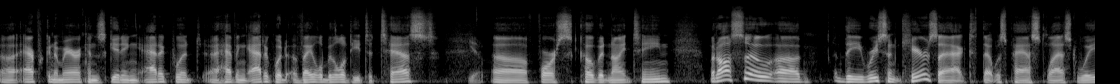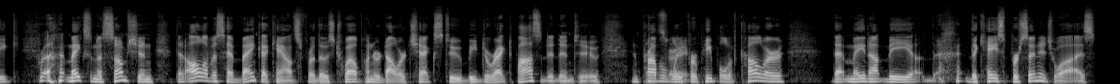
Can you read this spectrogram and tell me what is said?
uh, African Americans getting adequate, uh, having adequate availability to test yep. uh, for COVID nineteen, but also uh, the recent CARES Act that was passed last week makes an assumption that all of us have bank accounts for those twelve hundred dollar checks to be direct deposited into, and probably right. for people of color that may not be uh, the case percentage wise.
